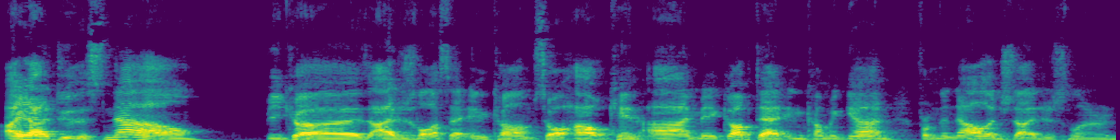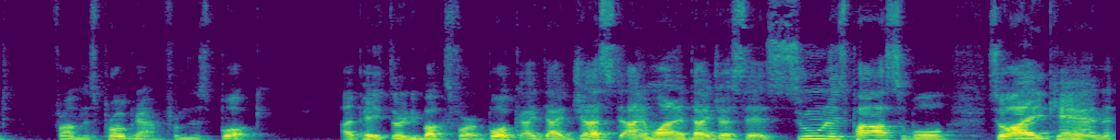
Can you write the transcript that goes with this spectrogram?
I gotta do this now because I just lost that income. So how can I make up that income again from the knowledge that I just learned from this program, from this book? I pay 30 bucks for a book. I digest. I want to digest it as soon as possible so I can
